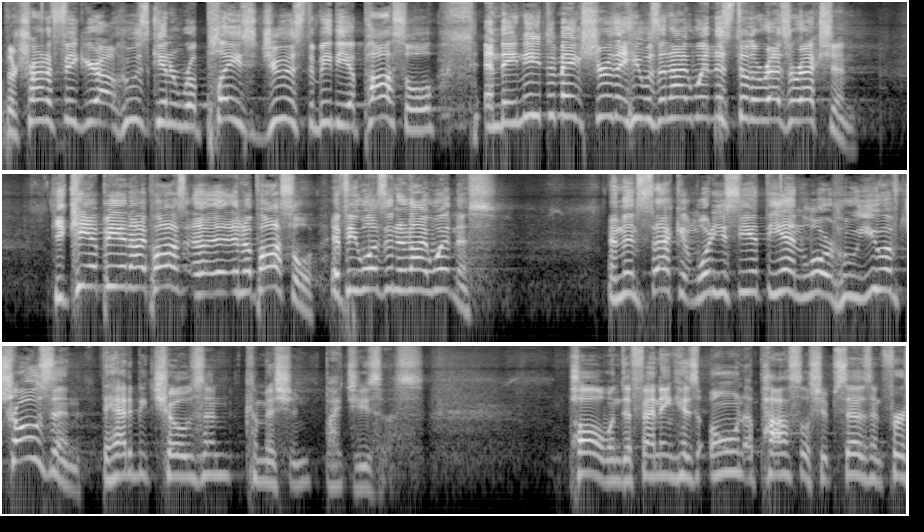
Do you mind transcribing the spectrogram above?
they're trying to figure out who's going to replace Judas to be the apostle, and they need to make sure that he was an eyewitness to the resurrection. He can't be an, uh, apostle if he wasn't an eyewitness. And then, second, what do you see at the end? Lord, who you have chosen. They had to be chosen, commissioned by Jesus. Paul, when defending his own apostleship, says in 1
